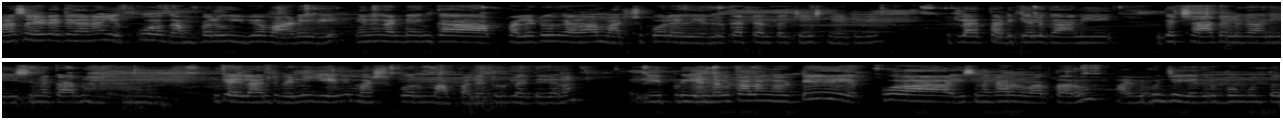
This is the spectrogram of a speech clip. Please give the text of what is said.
మా సైడ్ అయితే కానీ ఎక్కువ గంపలు ఇవే వాడేది. ఎందుకంటే ఇంకా పల్లెటూరు కదా మర్చిపోలేదు ఎదురుకట్టెలతో చేసినవి. ఇట్లా తడికెలు కానీ ఇంకా చాటలు కానీ చిన్న కారణాలు కానీ ఇంకా ఇలాంటివన్నీ ఏవి మర్చిపోరు మా పల్లెటూరులో అయితే కదా. ఇప్పుడు ఎండల కాలం కాబట్టి ఎక్కువ ఇసనకారలు వాడతారు. అవి కొంచెం ఎదురు బొంగులతో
